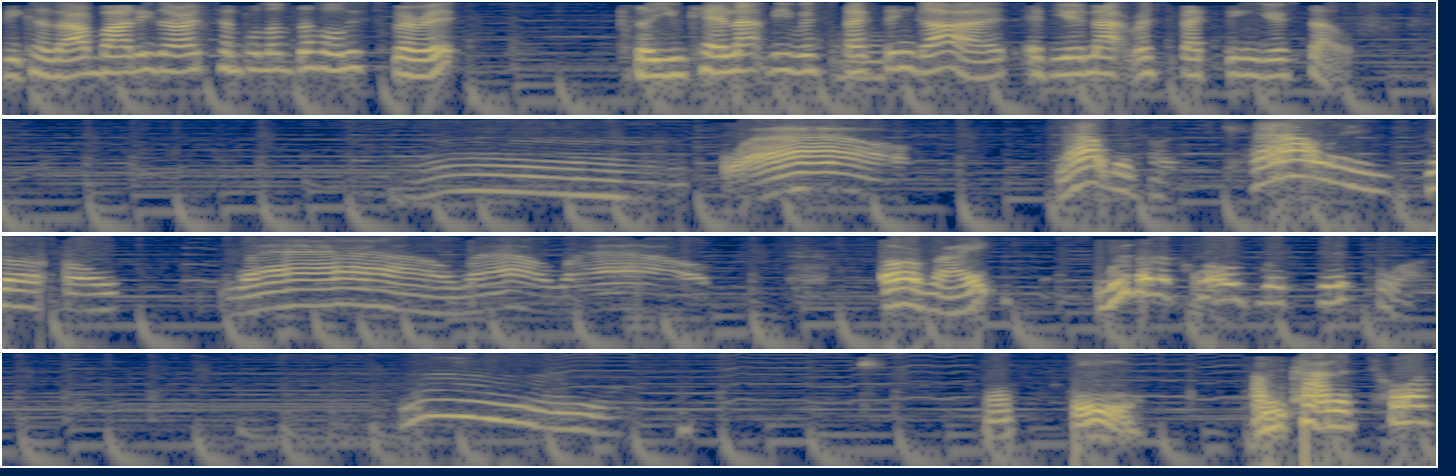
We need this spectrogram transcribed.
because our bodies are a temple of the Holy Spirit. So you cannot be respecting God if you're not respecting yourself. Mm, wow. That was a challenge, girl. Wow, wow, wow. All right. We're going to close with this one. Hmm. Let's see. I'm kind of tossed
